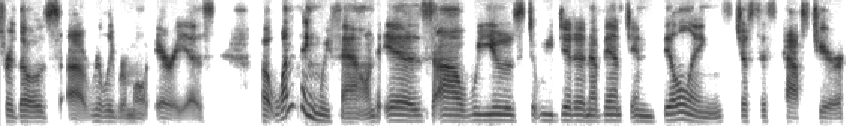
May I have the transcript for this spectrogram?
for those uh, really remote areas. But one thing we found is uh, we used we did an event in billings just this past year.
